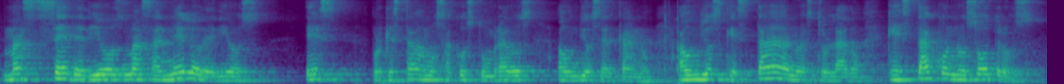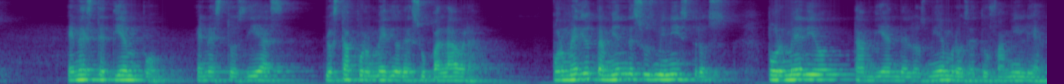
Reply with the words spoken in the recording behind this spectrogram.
más sed de Dios, más anhelo de Dios, es porque estábamos acostumbrados a un Dios cercano, a un Dios que está a nuestro lado, que está con nosotros en este tiempo, en estos días, lo está por medio de su palabra, por medio también de sus ministros, por medio también de los miembros de tu familia.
